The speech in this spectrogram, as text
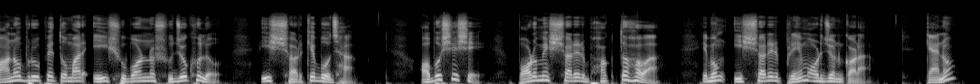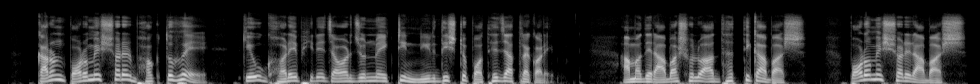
মানব রূপে তোমার এই সুবর্ণ সুযোগ হল ঈশ্বরকে বোঝা। অবশেষে পরমেশ্বরের ভক্ত হওয়া এবং ঈশ্বরের প্রেম অর্জন করা। কেন? কারণ পরমেশ্বরের ভক্ত হয়ে কেউ ঘরে ফিরে যাওয়ার জন্য একটি নির্দিষ্ট পথে যাত্রা করে। আমাদের আবাস হল আধ্যাত্মিক আবাস, পরমেশ্বরের আবাস।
